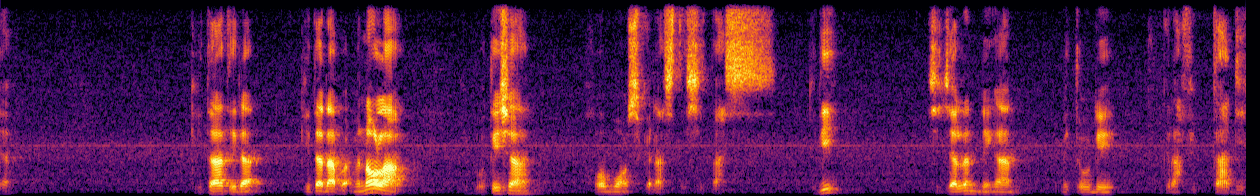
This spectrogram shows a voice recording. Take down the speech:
ya, kita tidak kita dapat menolak hipotesa homoskedastisitas. Jadi sejalan dengan metode grafik tadi.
